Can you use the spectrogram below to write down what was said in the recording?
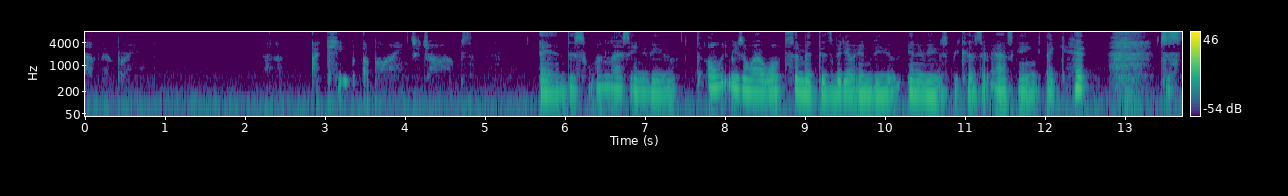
I've been praying. I keep applying to jobs. And this one last interview, the only reason why I won't submit this video interview interviews because they're asking again just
